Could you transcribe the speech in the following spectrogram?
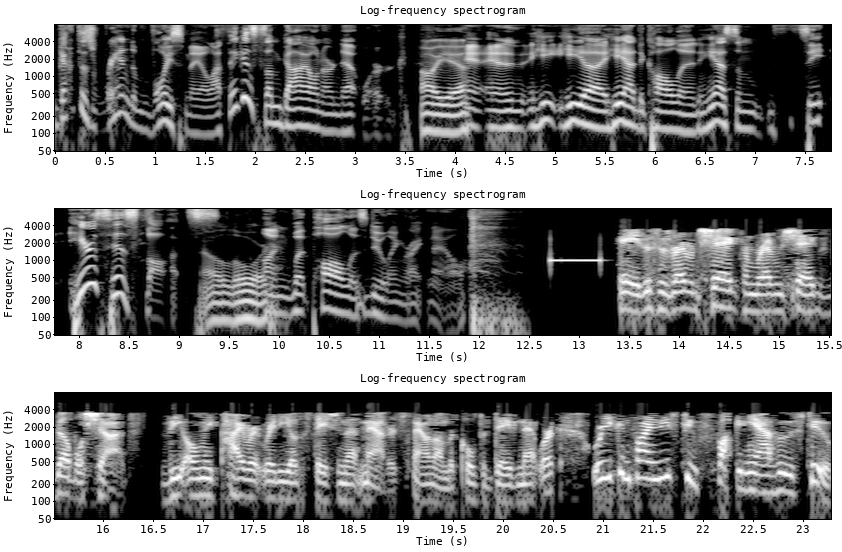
got this random voicemail. I think it's some guy on our network. oh yeah. and, and he he uh he had to call in. He has some. See, here's his thoughts oh lord. on what Paul is doing right now. Hey, this is Reverend Shag from Reverend Shag's Double Shots, the only pirate radio station that matters, found on the Cult of Dave network, where you can find these two fucking yahoos too.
